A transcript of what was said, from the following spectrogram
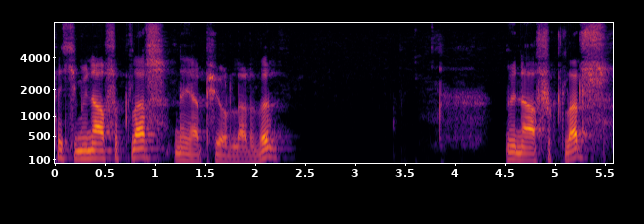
Peki münafıklar ne yapıyorlardı? Münafıklar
